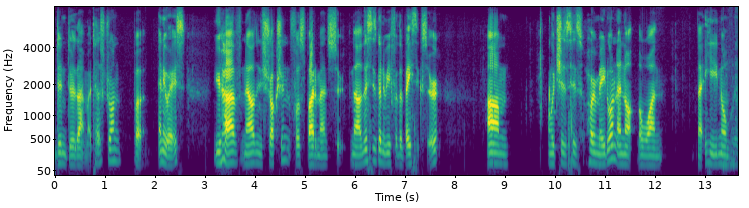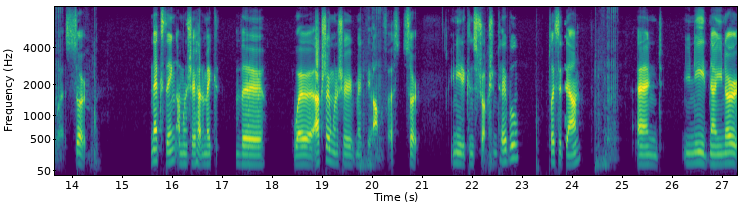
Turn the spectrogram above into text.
Didn't do that in my test run but anyways you have now the instruction for Spider-Man's suit. Now this is going to be for the basic suit um, which is his homemade one and not the one that he normally wears. So, next thing, I'm going to show you how to make the, where, actually I'm going to show you make the armor first. So, you need a construction table, place it down, and you need, now you know,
